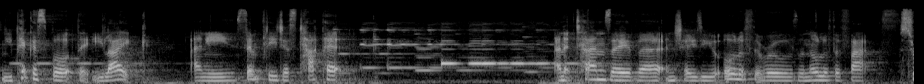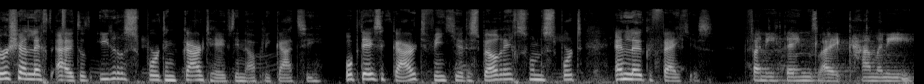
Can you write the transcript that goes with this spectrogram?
You pick a sport that you like and you simply just tap it. And it turns over and shows you all of the rules and all of the facts. Sorsha legt uit dat iedere sport een kaart heeft in de applicatie. Op deze kaart vind je de spelregels van de sport en leuke feitjes. Funny things like how many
